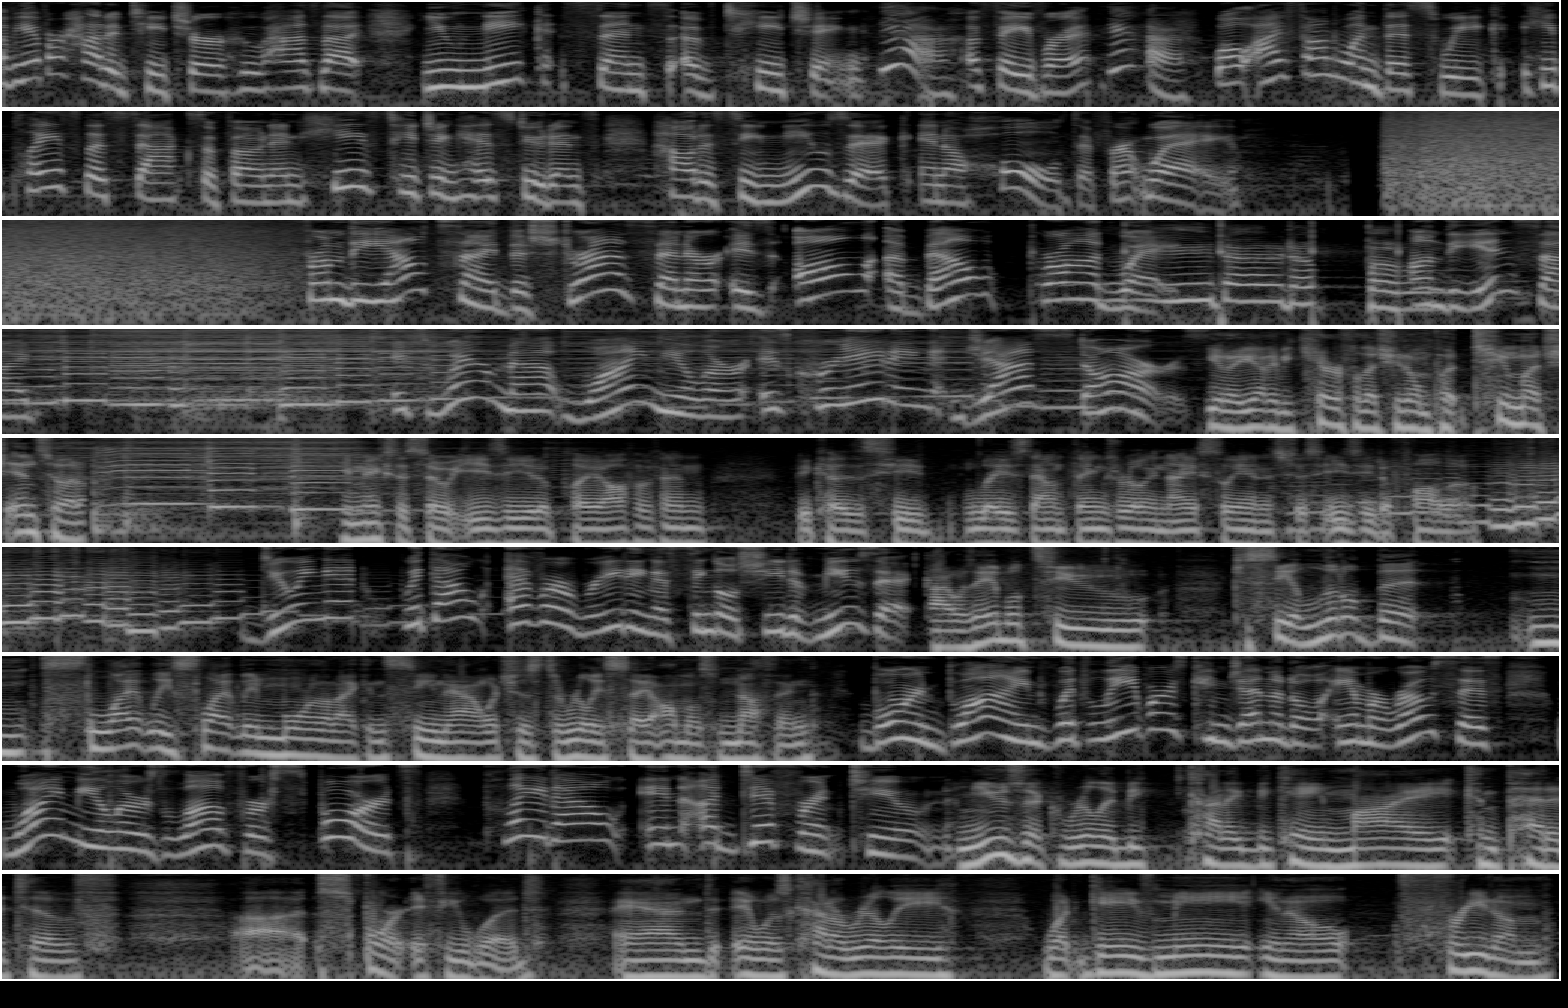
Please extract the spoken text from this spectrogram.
Have you ever had a teacher who has that unique sense of teaching? Yeah. A favorite? Yeah. Well, I found one this week. He plays the saxophone and he's teaching his students how to see music in a whole different way. From the outside, the Straz Center is all about Broadway. On the inside, it's where Matt Weimueller is creating jazz stars. You know, you got to be careful that you don't put too much into it. He makes it so easy to play off of him because he lays down things really nicely and it's just easy to follow. Doing it without ever reading a single sheet of music. I was able to to see a little bit slightly slightly more than I can see now, which is to really say almost nothing. Born blind with Leber's congenital amaurosis, Weimueller's love for sports played out in a different tune. Music really be, kind of became my competitive uh, sport, if you would, and it was kind of really what gave me, you know, freedom.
